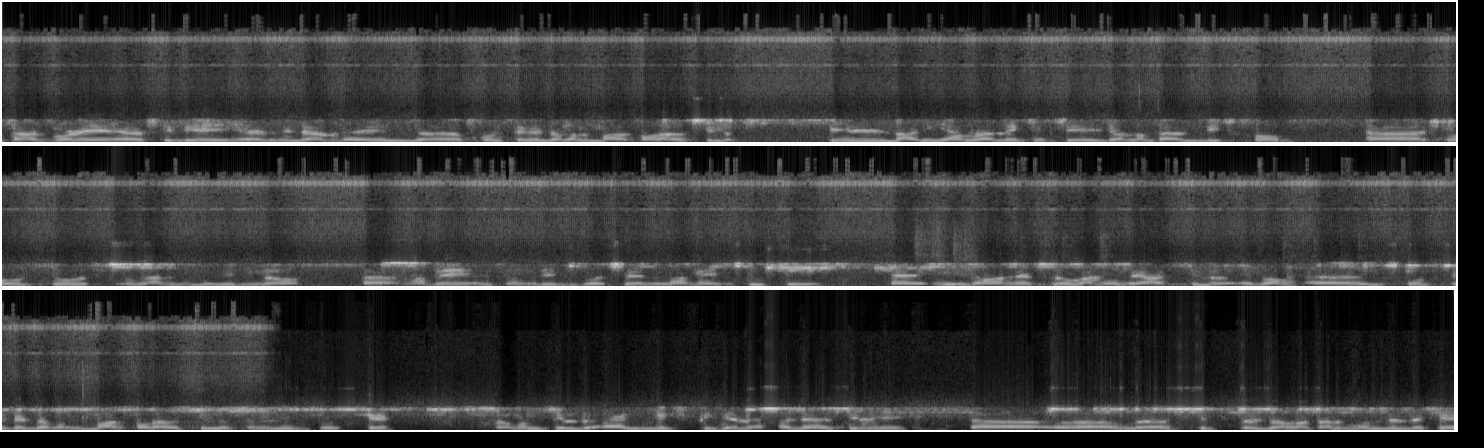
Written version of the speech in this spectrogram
তারপরে সিবিআই কোর্ট থেকে যখন বার করা হচ্ছিল তিন দাঁড়িয়ে আমরা দেখেছি জনতার বিক্ষোভ চোর চোর স্লোগান বিভিন্ন ভাবে সন্দীপ ঘোষের নামে আহ, এই ধরনের স্লোগান উঠে আসছিল এবং কোর্ট থেকে যখন বার করা হচ্ছিল সন্দীপ ঘোষকে তখন কিন্তু এক ব্যক্তিকে দেখা যায় তিনি ক্ষিপ্ত জনতার মধ্যে থেকে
